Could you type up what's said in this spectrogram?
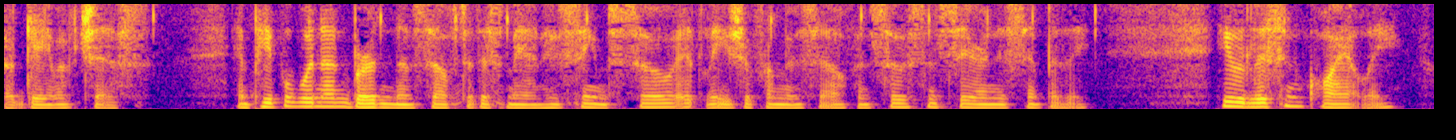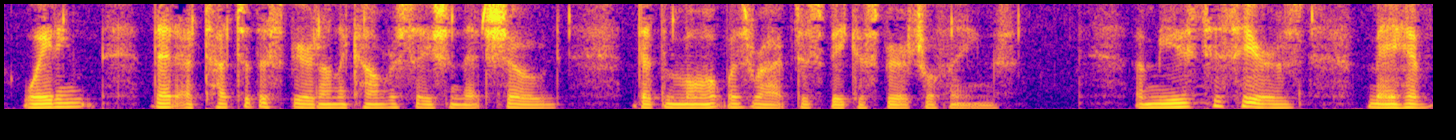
a game of chess, and people would unburden themselves to this man who seemed so at leisure from himself and so sincere in his sympathy. He would listen quietly, waiting that a touch of the Spirit on the conversation that showed that the moment was ripe to speak of spiritual things. Amused his hearers may have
